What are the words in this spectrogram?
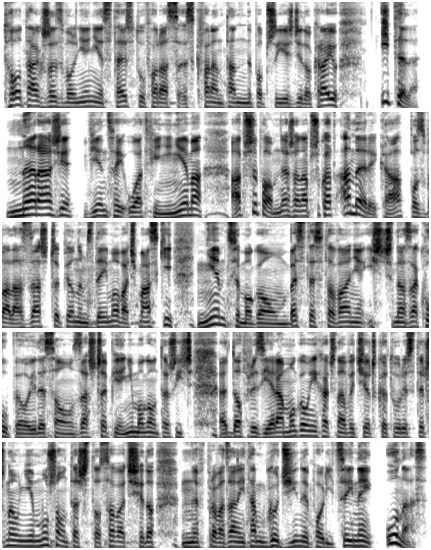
to także zwolnienie z testów oraz z kwarantanny po przyjeździe do kraju i tyle. Na razie więcej ułatwień nie ma, a przypomnę, że na przykład Ameryka pozwala zaszczepionym zdejmować maski, Niemcy mogą bez testowania iść na zakupy, o ile są zaszczepieni, mogą też iść do fryzjera, mogą jechać na wycieczkę turystyczną, nie muszą też stosować się do wprowadzanej tam godziny policyjnej. U nas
